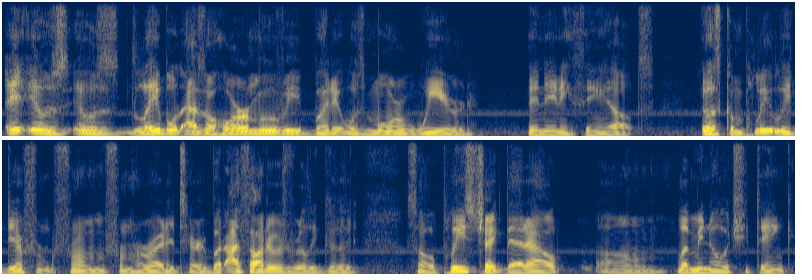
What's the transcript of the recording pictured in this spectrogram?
It, it was it was labeled as a horror movie, but it was more weird than anything else. It was completely different from from Hereditary, but I thought it was really good. So please check that out. Um, let me know what you think.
